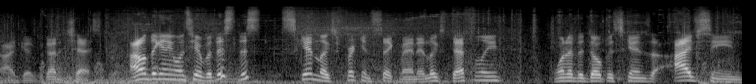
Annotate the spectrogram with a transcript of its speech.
Alright, good, we got a chest. I don't think anyone's here, but this, this skin looks freaking sick, man. It looks definitely one of the dopest skins I've seen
